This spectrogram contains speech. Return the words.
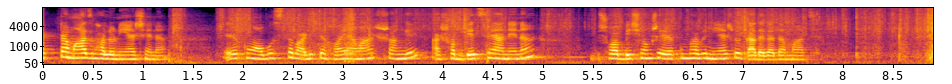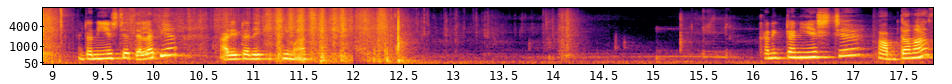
একটা মাছ ভালো নিয়ে আসে না। এরকম অবস্থা বাড়িতে হয় আমার সঙ্গে, আর সব বেছে আনে না। সব বেশি অংশ এরকমভাবে নিয়ে আসবে গাদা গাদা মাছ। এটা নিয়ে এসছে তেলাপিয়া, আর এটা দেখি কী মাছ। খানিকটা নিয়ে এসছে পাবদা মাছ।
